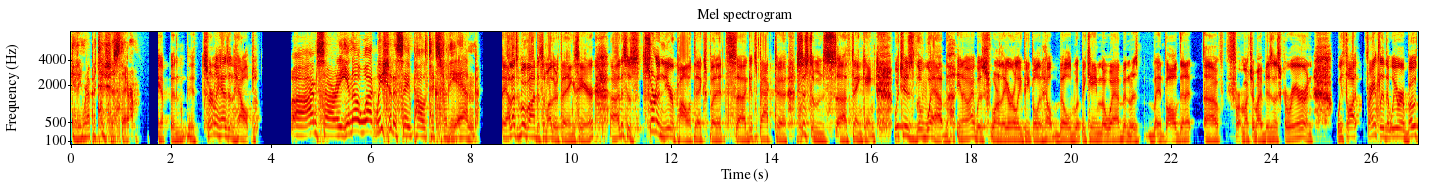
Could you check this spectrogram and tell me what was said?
getting repetitious there. Yep, and it certainly hasn't helped. Uh, I'm sorry. You know what? We should have saved politics for the end. Yeah, let's move on to some other things here. Uh, this is sort of near politics, but it uh, gets back to systems uh, thinking, which is the web. You know, I was one of the early people that helped build what became the web and was involved in it uh, for much of my business career. And we thought, frankly, that we were both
